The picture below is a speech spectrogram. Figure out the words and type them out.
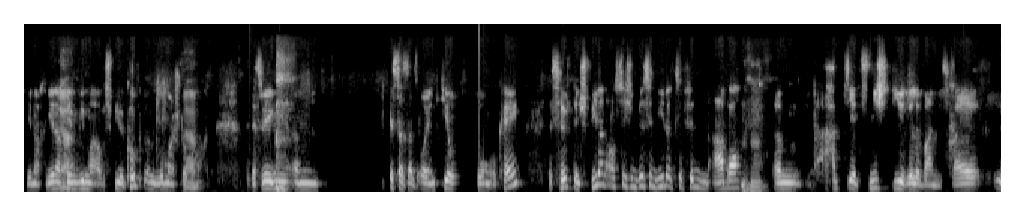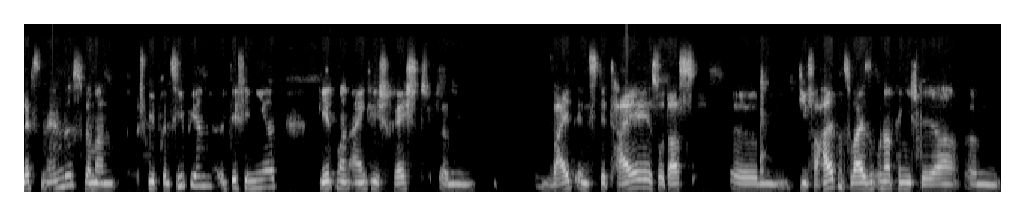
Je, nach, je nachdem, ja. wie man aufs Spiel guckt und wo man Stopp ja. macht. Deswegen ähm, ist das als Orientierung okay. Es hilft den Spielern auch, sich ein bisschen wiederzufinden, aber mhm. ähm, hat jetzt nicht die Relevanz, weil letzten Endes, wenn man Spielprinzipien definiert, geht man eigentlich recht ähm, weit ins Detail, sodass ähm, die Verhaltensweisen unabhängig der, ähm,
